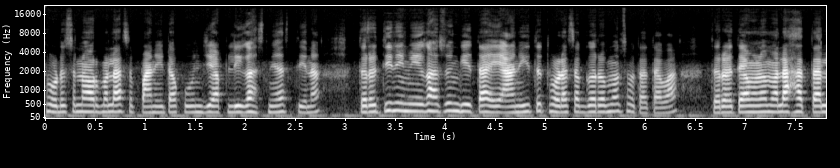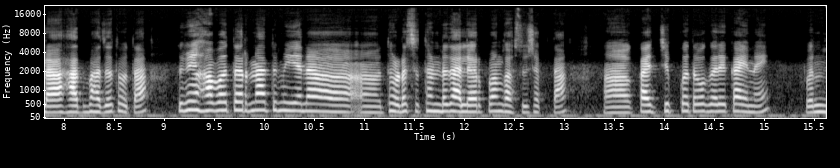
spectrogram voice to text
थोडंसं नॉर्मल असं पाणी टाकून जी आपली घासणी असते ना तर तिने मी घासून घेत आहे आणि इथं थोडासा गरमच होता तवा. तर त्यामुळं मला हाताला हात भाजत होता. तुम्ही हवं तर ना तुम्ही ना थोडंसं थंड झाल्यावर पण घासू शकता. काय चिपकत वगैरे काही नाही. पण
